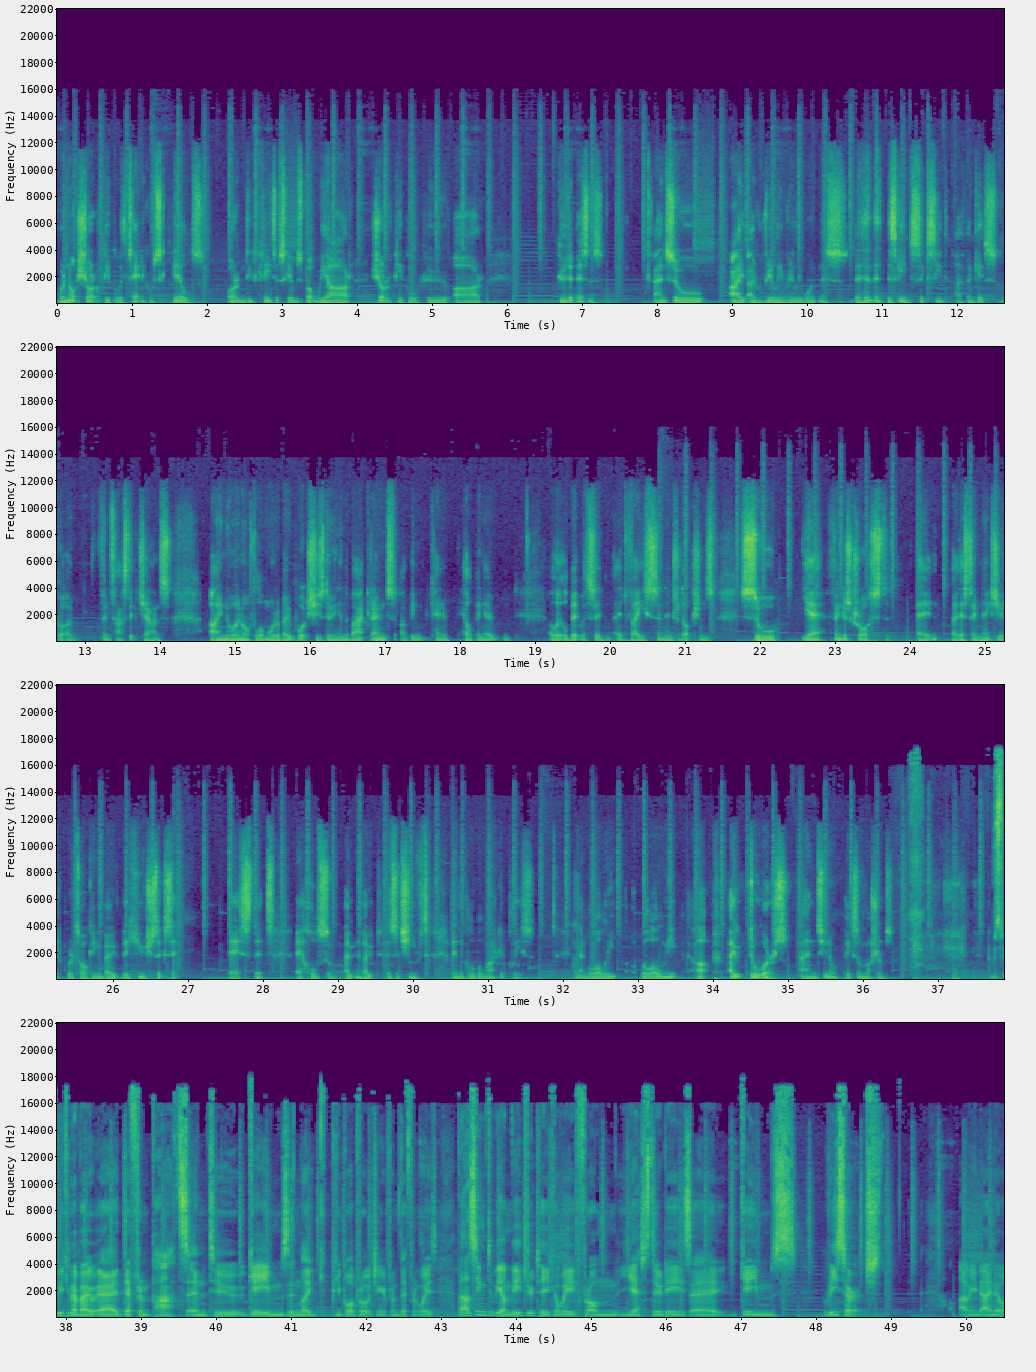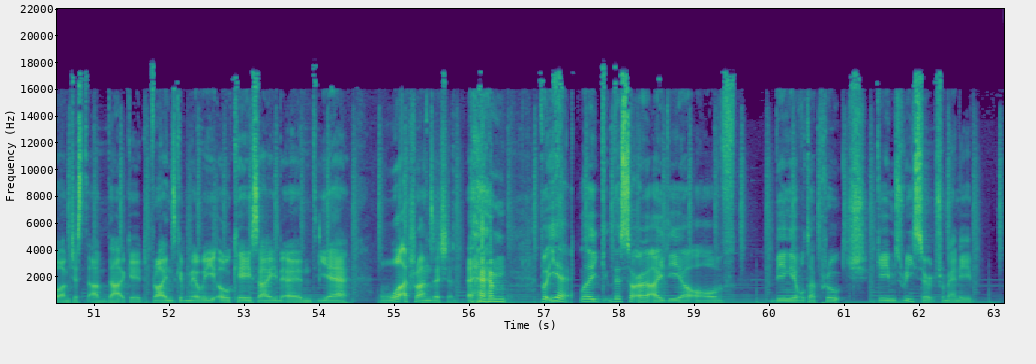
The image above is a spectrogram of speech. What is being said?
we're not short of people with technical skills or indeed creative skills, but we are short of people who are good at business. And so I, I really, really want this this game to succeed. I think it's got a fantastic chance. I know an awful lot more about what she's doing in the background. I've been kind of helping out a little bit with some advice and introductions. So, yeah, fingers crossed. Uh, by this time next year, we're talking about the huge success that uh, Wholesome Out and About has achieved in the global marketplace. Mm. And we'll all, eat, we'll all meet up outdoors and, you know, pick some mushrooms. Speaking about uh, different paths into games and like people approaching it from different ways, that seemed to be a major takeaway from yesterday's uh, games research. I mean, I know I'm just I'm that good. Brian's giving me a wee okay sign, and yeah, what a transition. Um, but yeah, like this sort of idea of being able to approach games research from any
